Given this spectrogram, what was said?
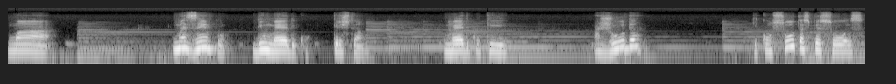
uma, um exemplo de um médico cristão. Um médico que ajuda, que consulta as pessoas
